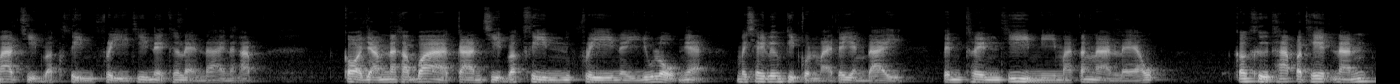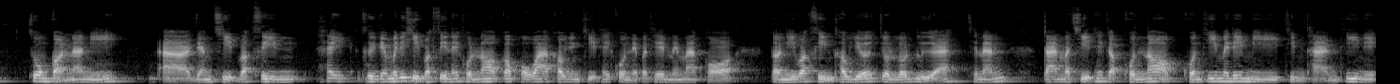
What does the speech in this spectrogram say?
มารถฉีดวัคซีนฟรีที่เนเธอร์แลนด์ได้นะครับ ก็ย้ำนะครับว่าการฉีดวัคซีนฟรีในยุโรปเนี่ยไม่ใช่เรื่องผิดกฎหมายแต่อย่างใด เป็นเทรนที่มีมาตั้งนานแล้ว ก็คือถ้าประเทศนั้น ช่วงก่อนหน้านี้ยังฉีดวัคซีนให้คือยังไม่ได้ฉีดวัคซีนให้คนนอก ก็เพราะว่าเขายังฉีดให้คนในประเทศไม่มากพอ ตอนนี้วัคซีนเขาเยอะจนล้นเหลือ ฉะนั้นการมาฉีดให้กับคนนอกคนที่ไม่ได้มีถิ่นฐานที่นี่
